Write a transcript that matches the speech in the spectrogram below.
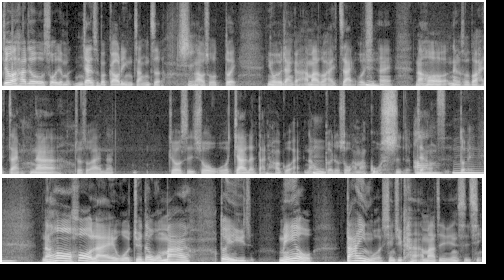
结果他就说：有没有你家里是不是有高龄长者？是然后我说对，因为我有两个阿妈都还在，我嗯哎、然后那个时候都还在，那就说哎，那就是说我家人打电话过来，那我嗯。哥就说我阿妈过世了这样子，哦对。嗯。然后后来我觉得我妈对于没有答应我先去看阿妈这件事情，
